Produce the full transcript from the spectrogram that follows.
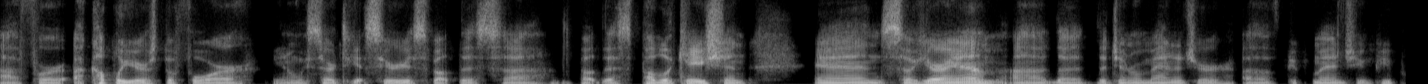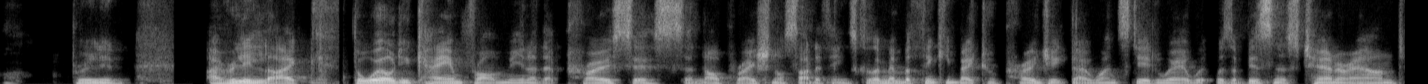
uh, for a couple years before you know we started to get serious about this uh, about this publication and so here I am, uh, the the general manager of People Managing People. Brilliant. I really like the world you came from, you know, that process and operational side of things. Because I remember thinking back to a project I once did where it was a business turnaround.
